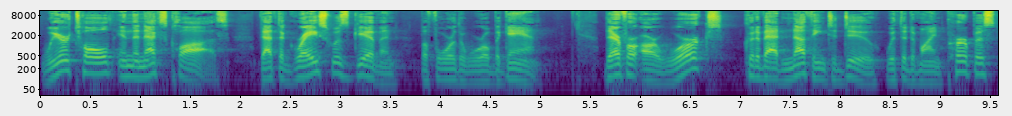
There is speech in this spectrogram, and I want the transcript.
We are told in the next clause that the grace was given before the world began. Therefore, our works could have had nothing to do with the divine purpose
